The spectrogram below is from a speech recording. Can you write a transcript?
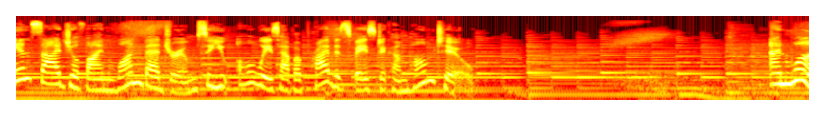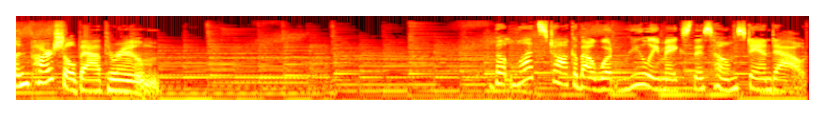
Inside, you'll find one bedroom, so you always have a private space to come home to. And one partial bathroom. But let's talk about what really makes this home stand out.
